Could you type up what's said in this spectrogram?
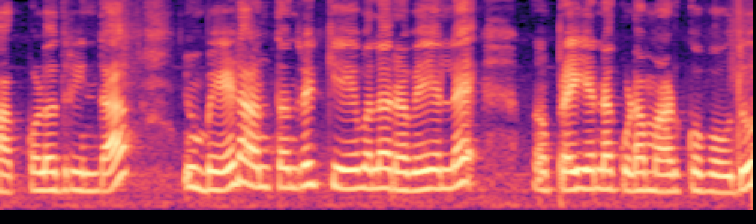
ಹಾಕ್ಕೊಳ್ಳೋದ್ರಿಂದ ನೀವು ಬೇಡ ಅಂತಂದರೆ ಕೇವಲ ರವೆಯಲ್ಲೇ ಫ್ರೈಯನ್ನು ಕೂಡ ಮಾಡ್ಕೋಬೋದು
